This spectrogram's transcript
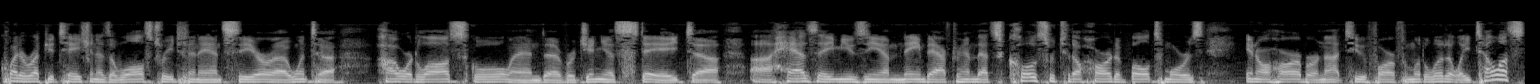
quite a reputation as a Wall Street financier, uh, went to Howard Law School and uh, Virginia State uh, uh, has a museum named after him that's closer to the heart of Baltimore's Inner Harbor, not too far from Little Italy. Tell us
